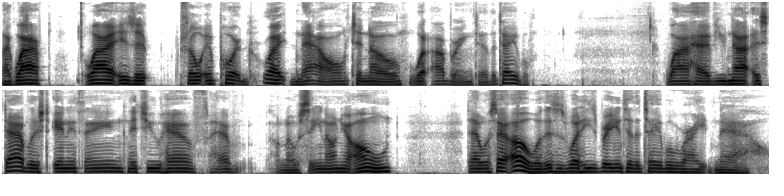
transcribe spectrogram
Like why why is it so important right now to know what I bring to the table? Why have you not established anything that you have have I don't know seen on your own that will say, "Oh, well, this is what he's bringing to the table right now."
